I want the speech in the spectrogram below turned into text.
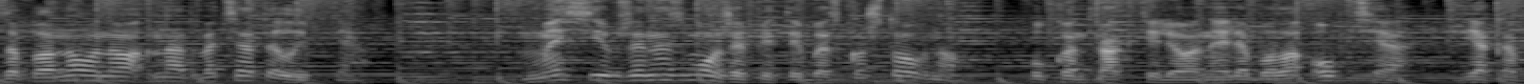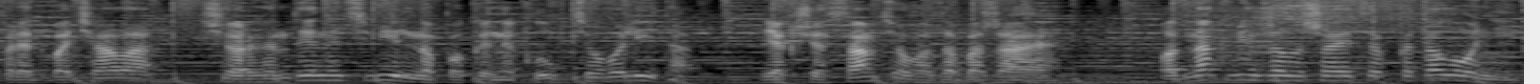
заплановано на 20 липня. Месі вже не зможе піти безкоштовно. У контракті Ліонеля була опція, яка передбачала, що аргентинець вільно покине клуб цього літа, якщо сам цього забажає. Однак він залишається в Каталонії,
